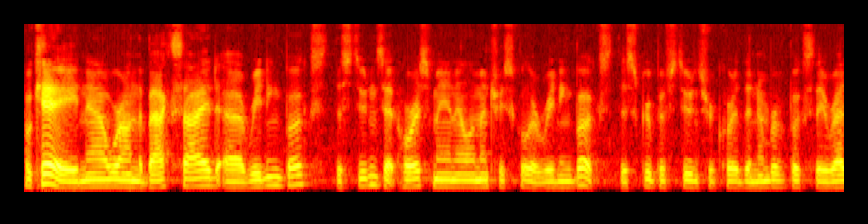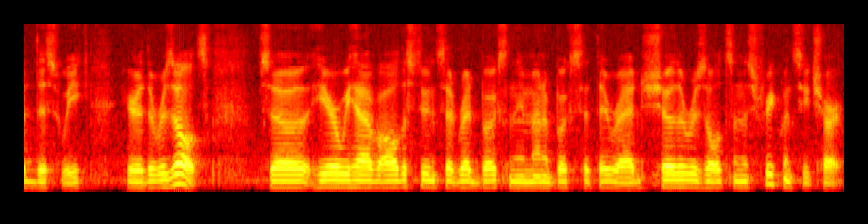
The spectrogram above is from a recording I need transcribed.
Okay, now we're on the back side, uh, reading books. The students at Horace Mann Elementary School are reading books. This group of students recorded the number of books they read this week. Here are the results. So here we have all the students that read books and the amount of books that they read. Show the results in this frequency chart.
